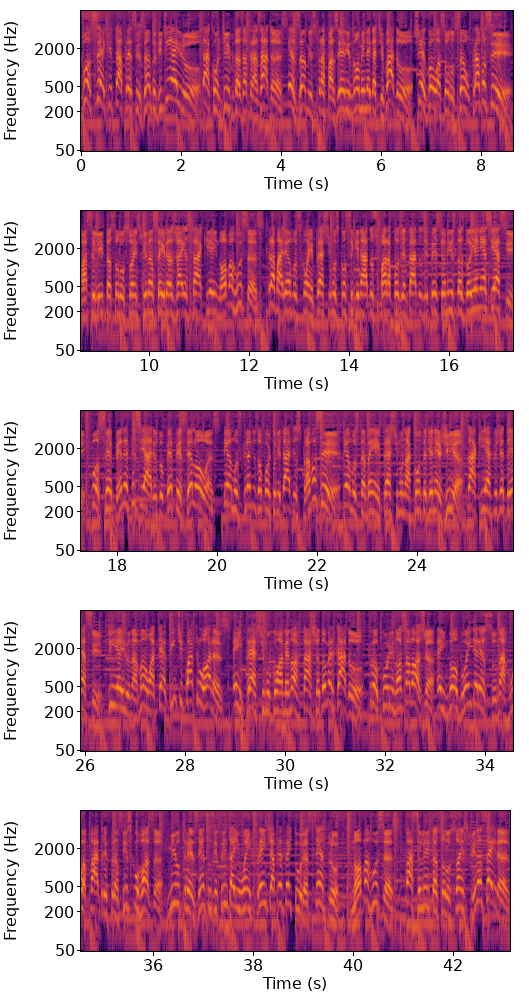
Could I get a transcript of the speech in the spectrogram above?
você que tá precisando de dinheiro, tá com dívidas atrasadas, exames para fazer e nome negativado? Chegou a solução para você. Facilita Soluções Financeiras já está aqui em Nova Russas. Trabalhamos com empréstimos consignados para aposentados e pensionistas do INSS. Você beneficiário do BPC Loas. Temos grandes oportunidades para você. Temos também empréstimo na conta de energia, saque FGTS, dinheiro na mão até 24 horas. Empréstimo com a menor taxa do mercado. Procure nossa loja em novo endereço na Rua Padre Francisco Rosa, 1331 em frente à Prefeitura Centro, Nova Russas. Facilita soluções financeiras.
